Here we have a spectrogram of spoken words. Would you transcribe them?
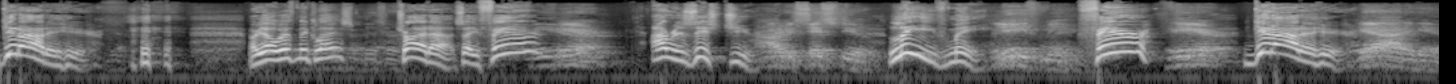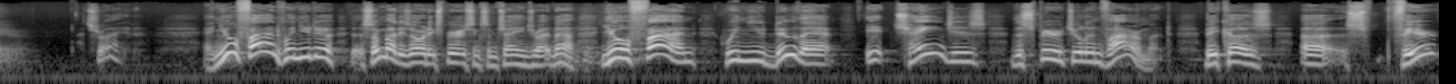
get out of here. are y'all with me, class? Yes, Try it out. Say, Fear, Fear, I resist you. I resist you. Leave me. Leave me. Fear, Fear, get out of here. get out of here. That's right. And you'll find when you do, somebody's already experiencing some change right now. You'll find when you do that, it changes the spiritual environment because uh, fear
